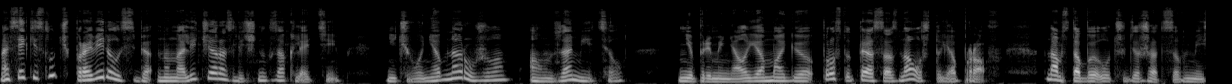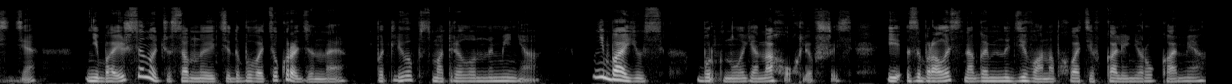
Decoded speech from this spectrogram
На всякий случай проверила себя на наличие различных заклятий. Ничего не обнаружила, а он заметил. «Не применял я магию, просто ты осознала, что я прав. Нам с тобой лучше держаться вместе. Не боишься ночью со мной идти добывать украденное?» Пытливо посмотрел он на меня. «Не боюсь», – буркнула я, нахохлившись, и забралась ногами на диван, обхватив колени руками.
